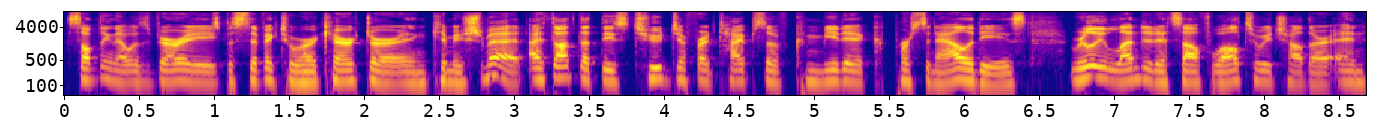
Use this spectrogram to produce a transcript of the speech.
something that was very specific to her character in Kimmy Schmidt. I thought that these two different types of comedic personalities really lended itself well to each other and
